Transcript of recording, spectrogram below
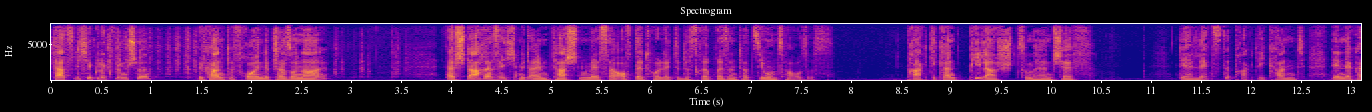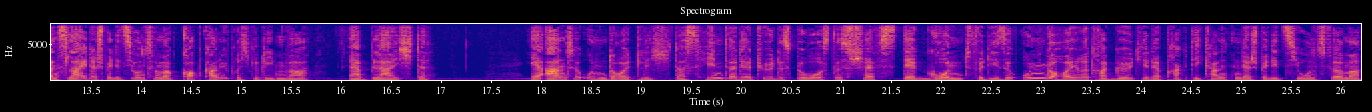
herzliche Glückwünsche, bekannte Freunde, Personal, erstach er sich mit einem Taschenmesser auf der Toilette des Repräsentationshauses. Praktikant Pilasch zum Herrn Chef. Der letzte Praktikant, der in der Kanzlei der Speditionsfirma Kopkan übrig geblieben war, erbleichte. Er ahnte undeutlich, dass hinter der Tür des Büros des Chefs der Grund für diese ungeheure Tragödie der Praktikanten der Speditionsfirma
